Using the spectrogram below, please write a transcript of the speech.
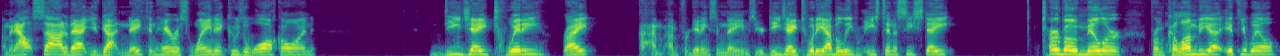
I mean, outside of that, you've got Nathan Harris Waynick, who's a walk on. DJ Twitty, right? I'm, I'm forgetting some names here. DJ Twitty, I believe, from East Tennessee State. Turbo Miller from Columbia, if you will.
